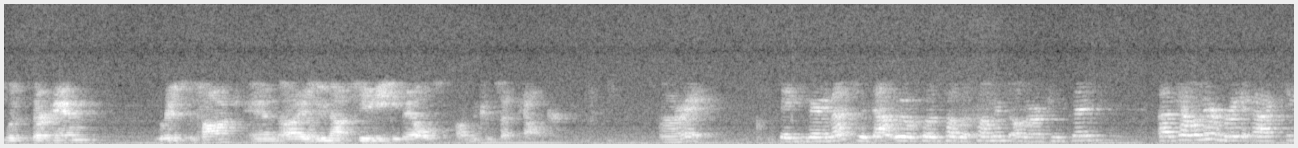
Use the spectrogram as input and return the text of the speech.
with their hand raised to talk, and I do not see any emails on the consent calendar. All right, thank you very much. With that, we will close public comment on our consent, uh, calendar and bring it back to,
